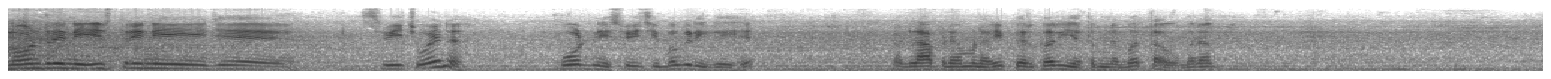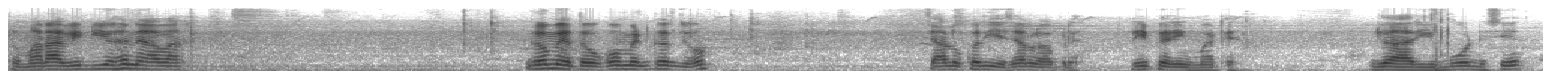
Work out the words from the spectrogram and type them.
લોન્ડ્રીની, ઇસ્ત્રીની જે સ્વિચ હોય ને, બોર્ડની સ્વિચ એ બગડી ગઈ છે. એટલે આપણે હમણાં રિપેર કરીએ, તમને બતાવું, બરાબર? તો મારા વીડિયો છે ને આવા. ગમે તો કોમેન્ટ કરજો. ચાલુ કરીએ, ચાલો આપણે રિપેરિંગ માટે. જો આ રહ્યું બોર્ડ છે.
